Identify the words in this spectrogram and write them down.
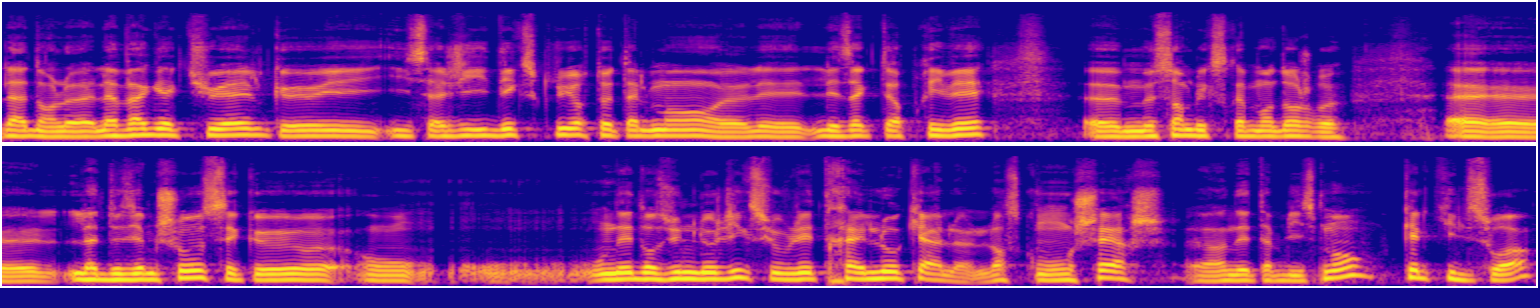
là dans le, la vague actuelle qu'il s'agit d'exclure totalement les, les, acteurs privés euh, me semble extrêmement dangereux. Euh, la deuxième chose, c'est que on, on, est dans une logique, si vous voulez, très locale. Lorsqu'on cherche un établissement, quel qu'il soit,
